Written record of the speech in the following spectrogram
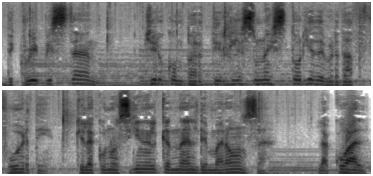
de Creepy Stand, quiero compartirles una historia de verdad fuerte que la conocí en el canal de Maronza, la cual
